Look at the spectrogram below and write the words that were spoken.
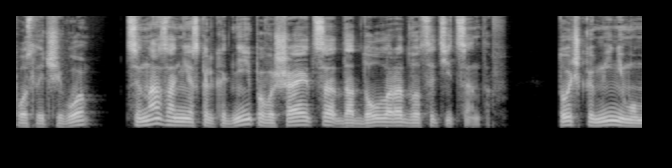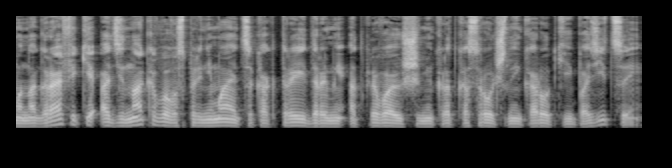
после чего цена за несколько дней повышается до доллара 20 центов. Точка минимума на графике одинаково воспринимается как трейдерами, открывающими краткосрочные короткие позиции,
